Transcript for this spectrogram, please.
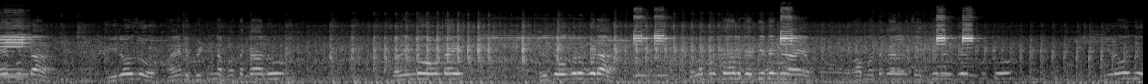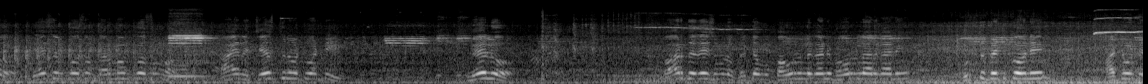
లేకుండా ఈరోజు ఆయన పెట్టిన పథకాలు మరి ఎన్నో ఉన్నాయి. ప్రతి ఒక్కరు కూడా కుల మతాలకు అతీతంగా ఆ పథకాలను సద్వినియోగం చేసుకుంటూ ఈరోజు దేశం కోసం ధర్మం కోసం ఆయన చేస్తున్నటువంటి మేలు భారతదేశంలో ప్రతి ఒక్క పౌరులు కానీ పౌరులాలు కానీ గుర్తు పెట్టుకొని అటువంటి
